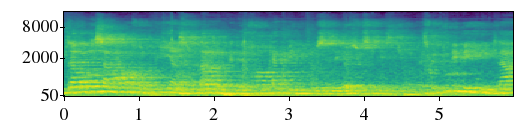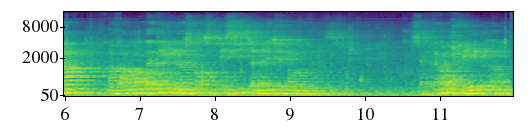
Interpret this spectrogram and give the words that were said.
Nous avons récemment entrepris un sondage auprès de 34 pays de l'OCDE sur ces questions. Est-ce que tous les pays déclarent avoir mandaté une instance précise à mener cette entreprise Certains ont créé un ou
